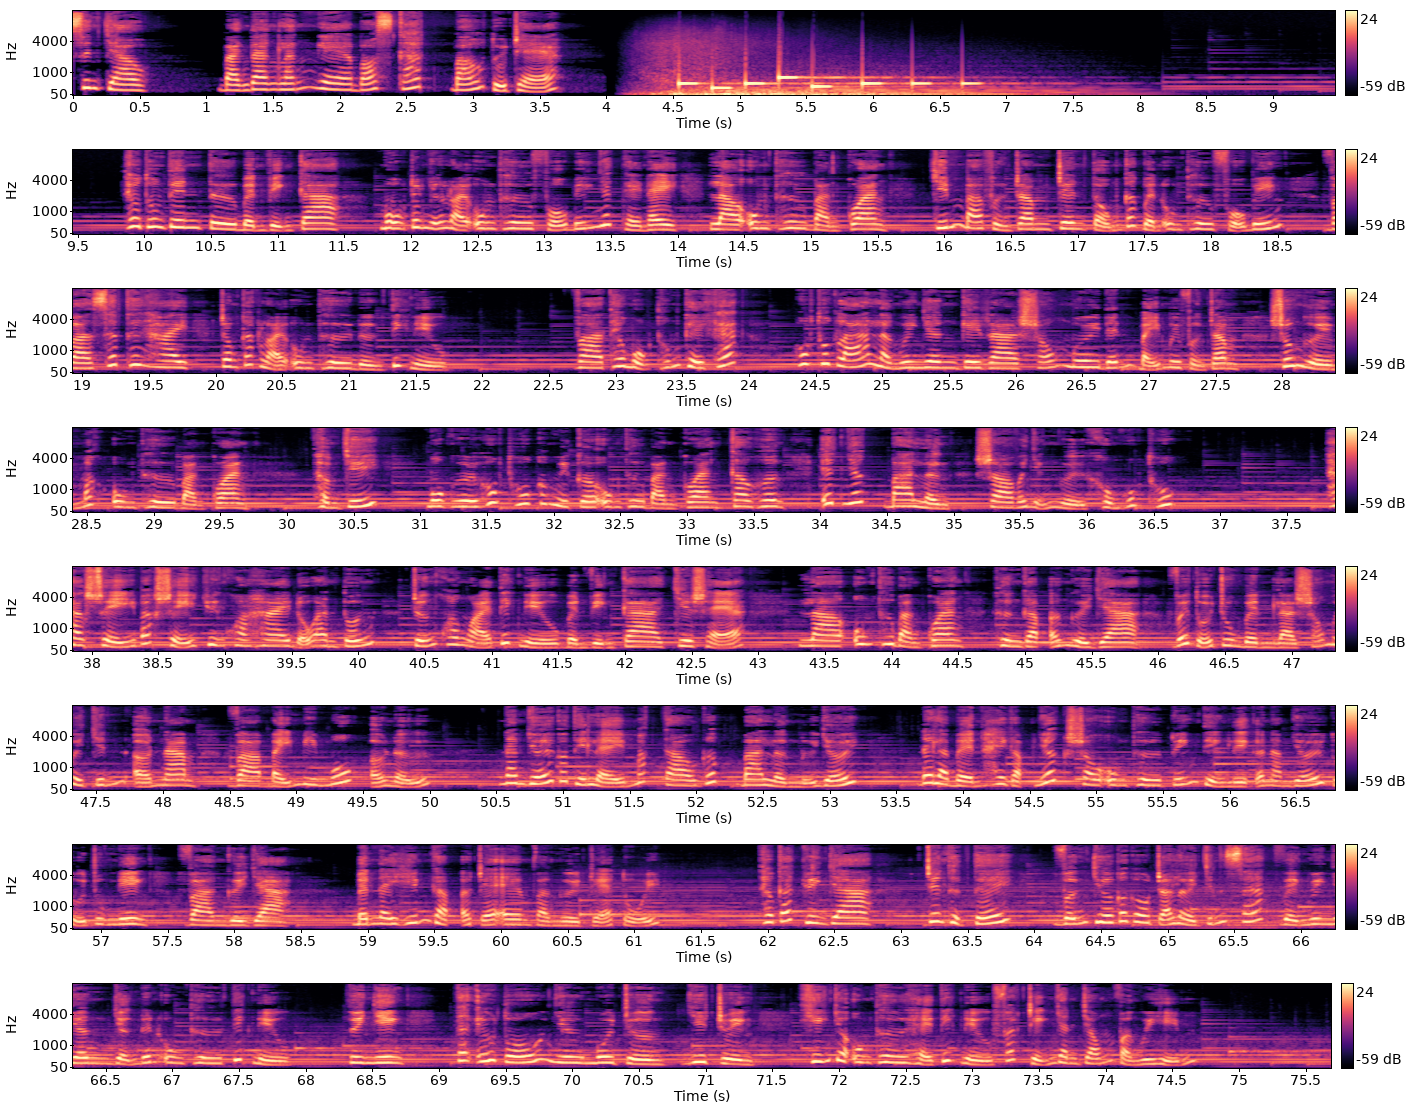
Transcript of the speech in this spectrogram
Xin chào, bạn đang lắng nghe Bosscat báo tuổi trẻ. Theo thông tin từ Bệnh viện Ca, một trong những loại ung thư phổ biến nhất ngày nay là ung thư bàng quang, chiếm 3% trên tổng các bệnh ung thư phổ biến và xếp thứ hai trong các loại ung thư đường tiết niệu. Và theo một thống kê khác, hút thuốc lá là nguyên nhân gây ra 60 đến 70% số người mắc ung thư bàng quang. Thậm chí, một người hút thuốc có nguy cơ ung thư bàng quang cao hơn ít nhất 3 lần so với những người không hút thuốc. Thạc sĩ bác sĩ chuyên khoa 2 Đỗ Anh Tuấn, trưởng khoa ngoại tiết niệu Bệnh viện Ca chia sẻ là ung thư bàng quang thường gặp ở người già với tuổi trung bình là 69 ở nam và 71 ở nữ. Nam giới có tỷ lệ mắc cao gấp 3 lần nữ giới. Đây là bệnh hay gặp nhất sau ung thư tuyến tiền liệt ở nam giới tuổi trung niên và người già. Bệnh này hiếm gặp ở trẻ em và người trẻ tuổi. Theo các chuyên gia, trên thực tế vẫn chưa có câu trả lời chính xác về nguyên nhân dẫn đến ung thư tiết niệu. Tuy nhiên, các yếu tố như môi trường, di truyền khiến cho ung thư hệ tiết niệu phát triển nhanh chóng và nguy hiểm.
